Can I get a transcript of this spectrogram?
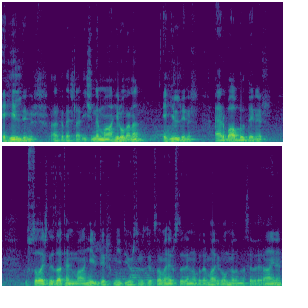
Ehil denir arkadaşlar. İşinde mahir olana ehil denir. Erbab denir. Ustalar içinde zaten mahirdir mi diyorsunuz yoksa ama her usta denen o kadar mahir olmuyorlar mesela. Aynen.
